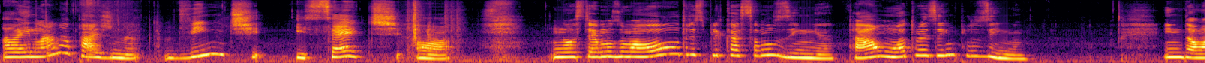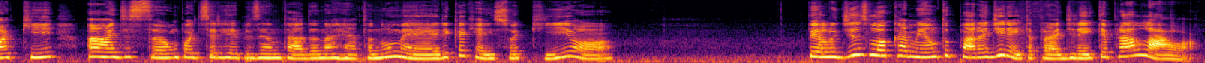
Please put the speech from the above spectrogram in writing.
Aí, lá na página 27, ó, nós temos uma outra explicaçãozinha, tá? Um outro exemplozinho. Então, aqui a adição pode ser representada na reta numérica, que é isso aqui, ó. Pelo deslocamento para a direita. Para a direita e para lá, ó.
